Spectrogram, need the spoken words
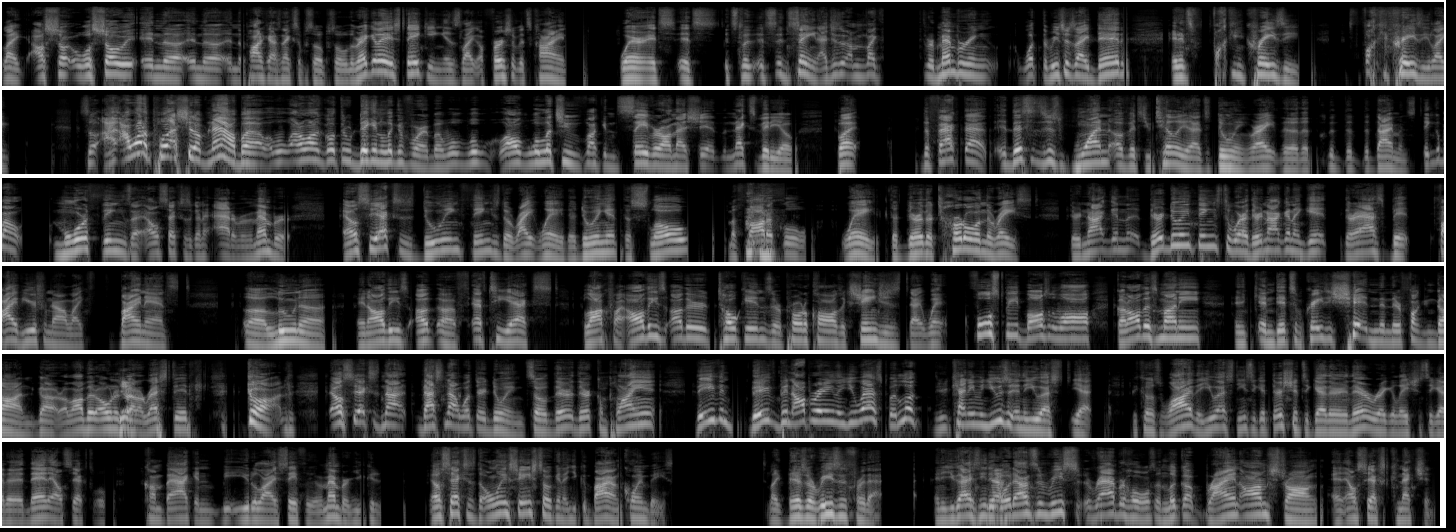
Like I'll show we'll show it in the in the in the podcast next episode. So the regulated staking is like a first of its kind where it's it's it's it's insane. I just I'm like remembering what the research I did and it's fucking crazy. It's fucking crazy. Like so I, I want to pull that shit up now, but I don't want to go through digging and looking for it. But we'll we'll I'll, we'll let you fucking savor on that shit in the next video. But the fact that eh, this is just one of its utility that's doing right the the the, the diamonds. Think about more things that LCX is going to add. And remember, LCX is doing things the right way. They're doing it the slow, methodical way. They're the turtle in the race. They're not gonna. They're doing things to where they're not gonna get their ass bit five years from now, like Binance, uh, Luna, and all these other uh, FTX, BlockFi, all these other tokens or protocols, exchanges that went full speed, balls to the wall, got all this money, and, and did some crazy shit, and then they're fucking gone. Got a lot of their owners Yeah. got arrested, gone. LCX is not. That's not what they're doing. So they're they're compliant. They even they've been operating in the U.S., but look, you can't even use it in the U.S. yet because why? The U.S. needs to get their shit together and their regulations together, and then LCX will come back and be utilized safely. Remember, you could LCX is the only exchange token that you can buy on Coinbase. Like, there's a reason for that. And you guys need to go down some rabbit holes and look up Brian Armstrong and LCX connection.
